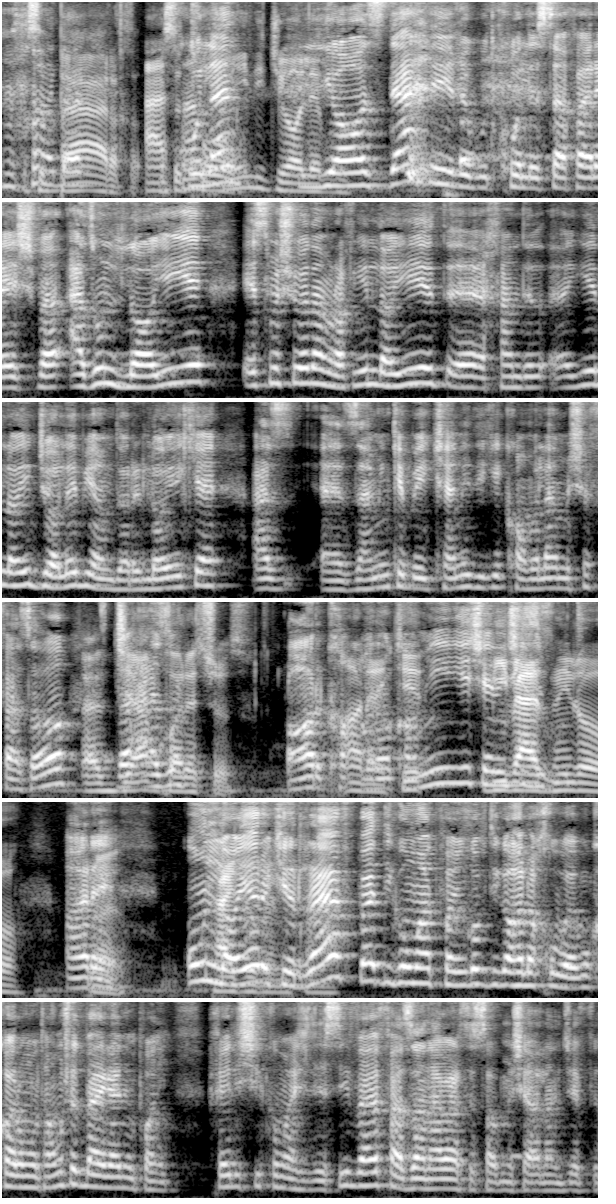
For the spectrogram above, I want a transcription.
مثل برق. کلا 11 دقیقه بود کل سفرش و از اون لایه اسمش رو یادم رفت. یه لایه خنده یه لایه جالبی هم داره. لایه که از زمین که بکنی دیگه کاملا میشه فضا از جو خارج شد. آرکا... آره آراکامی یه چنین چیزی رو آره, آره. اون لایه رو که رفت بعد دیگه اومد پایین گفت دیگه حالا خوبه. اون کارمون تموم شد برگردیم پایین. خیلی شیک و مجلسی و فضا نورد حساب میشه الان جف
